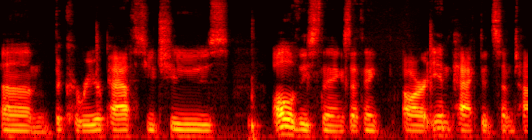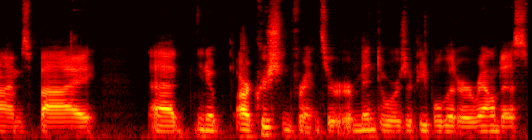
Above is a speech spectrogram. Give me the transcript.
um, the career paths you choose, all of these things I think are impacted sometimes by uh, you know our Christian friends or, or mentors or people that are around us.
